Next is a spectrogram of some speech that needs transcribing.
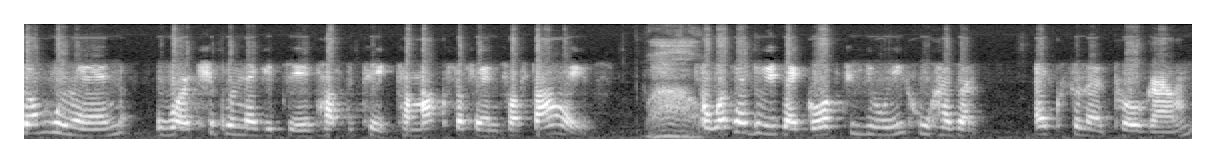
Some women who are triple negative have to take tamoxifen for five. Wow. So what I do is I go up to UWI, who has an excellent program,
